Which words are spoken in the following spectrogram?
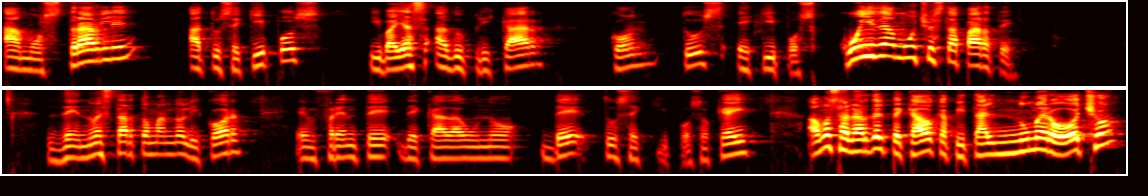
a mostrarle a tus equipos y vayas a duplicar con tus equipos. Cuida mucho esta parte de no estar tomando licor enfrente de cada uno de tus equipos, ¿ok? Vamos a hablar del pecado capital número 8,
